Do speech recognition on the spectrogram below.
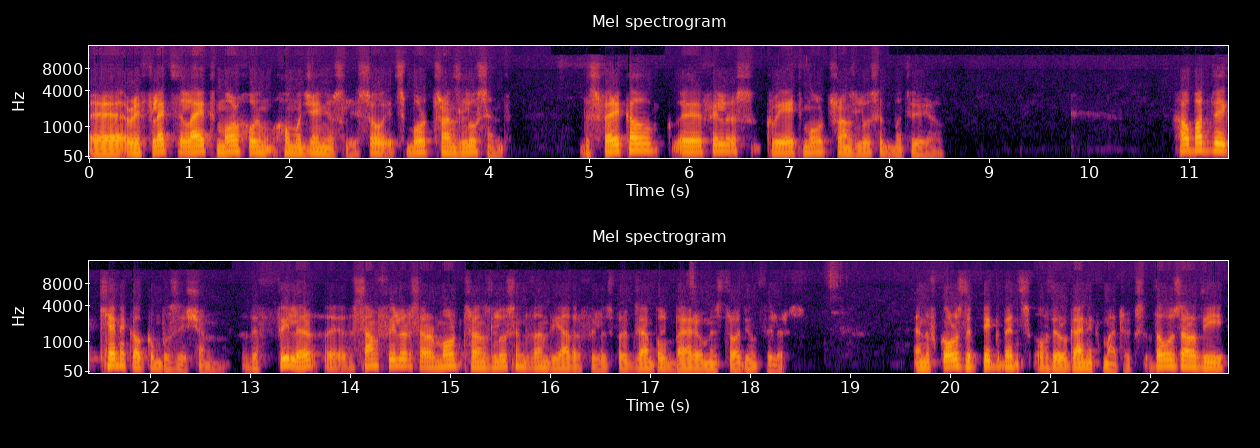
uh, reflects the light more hom homogeneously, so it's more translucent. The spherical fillers create more translucent material. How about the chemical composition? The filler, uh, some fillers are more translucent than the other fillers, for example, barium and strontium fillers. And of course, the pigments of the organic matrix. Those are the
